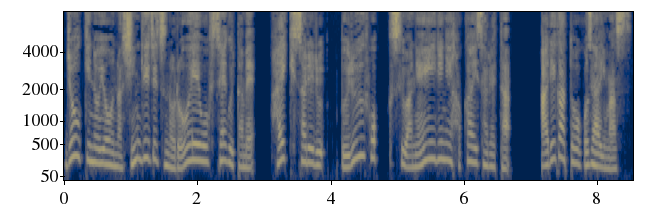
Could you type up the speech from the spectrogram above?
上記のような新技術の漏洩を防ぐため、廃棄されるブルーフォックスは念入りに破壊された。ありがとうございます。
